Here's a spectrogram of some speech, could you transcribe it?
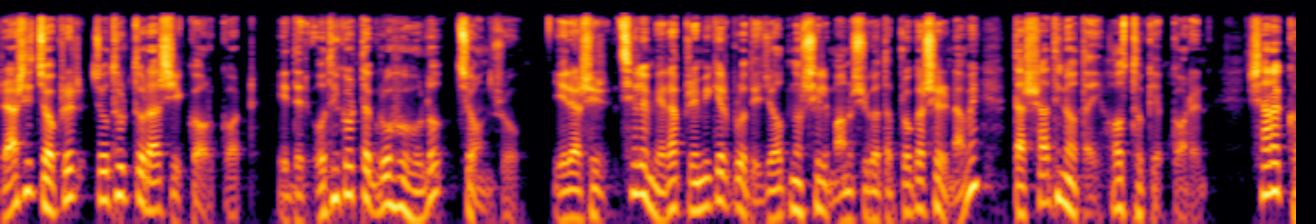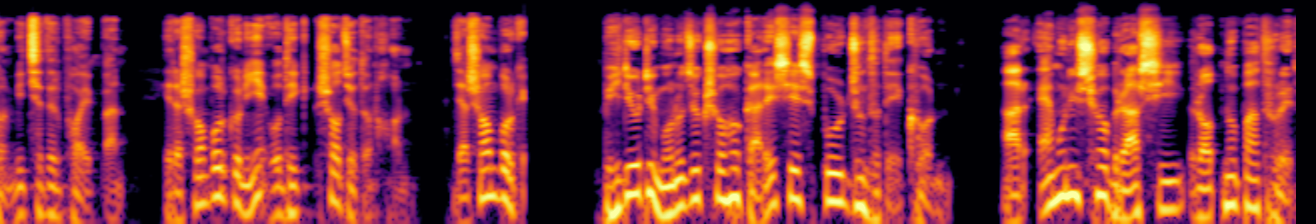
রাশিচক্রের চতুর্থ রাশি কর্কট। এদের অধিকর্তা গ্রহ হল চন্দ্র। এ রাশির ছেলেমেয়েরা প্রেমিকের প্রতি যত্নশীল, মানসিকতা প্রকাশের নামে তার স্বাধীনতায় হস্তক্ষেপ করেন। সারাক্ষণ বিচ্ছেদের ভয় পান। এরা সম্পর্ক নিয়ে অধিক সচেতন হন। যা সম্পর্কে ভিডিওটি মনোযোগ সহকারে শেষ পর্যন্ত দেখুন। আর এমনই সব রাশি রত্নপাথরের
